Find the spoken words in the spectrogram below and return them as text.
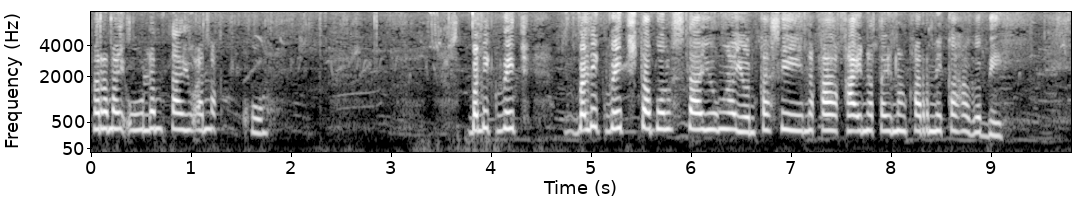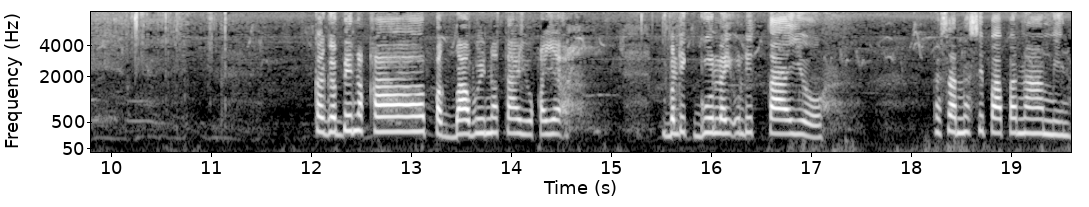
Para may ulam tayo anak ko. Balik veg balik vegetables tayo ngayon kasi nakakain na tayo ng karne kagabi. Kagabi nakapagbaboy na tayo kaya balik gulay ulit tayo. Nasaan na si papa namin.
